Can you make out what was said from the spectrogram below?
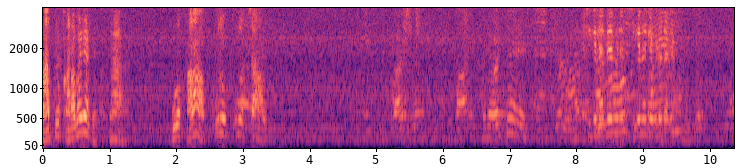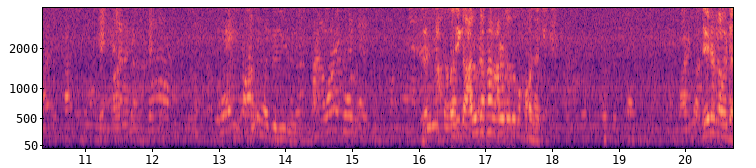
ভাত পুরো খারাপ হয়ে গেছে? হ্যাঁ। পুরো খারাপ? পুরো পুরো চাল। চিকেনের চিকেনের দেখেন। ওদিকে আলুটা খান আলুটা তো খাওয়া যাচ্ছে। এটা না ওইটা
